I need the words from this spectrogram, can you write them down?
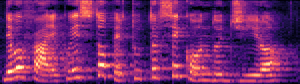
Devo fare questo per tutto il secondo giro.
